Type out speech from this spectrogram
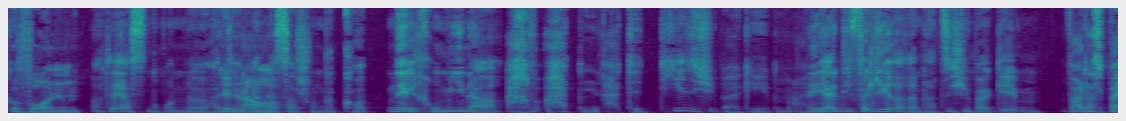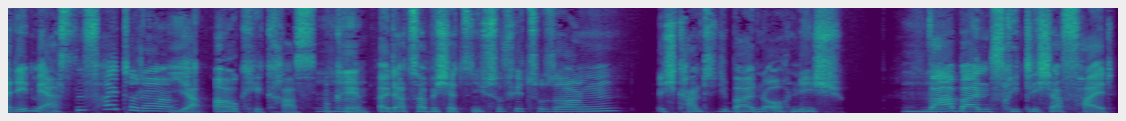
gewonnen. Nach der ersten Runde hat genau. ja Vanessa schon gekotzt. Nee, Romina. Ach, hatten, hatte die sich übergeben? Eine? Ja, die Verliererin hat sich übergeben. War das bei dem ersten Fight oder? Ja. Ah, okay, krass. Okay. Mhm. Dazu habe ich jetzt nicht so viel zu sagen. Ich kannte die beiden auch nicht. Mhm. War aber ein friedlicher Fight.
